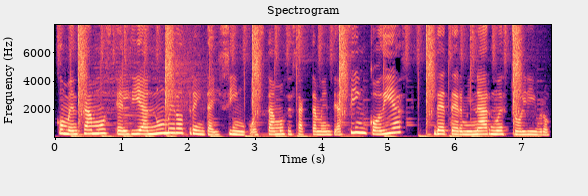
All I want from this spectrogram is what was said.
comenzamos el día número 35. Estamos exactamente a 5 días de terminar nuestro libro.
